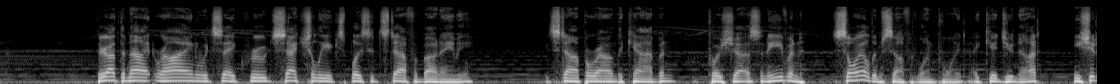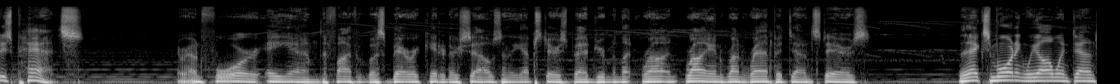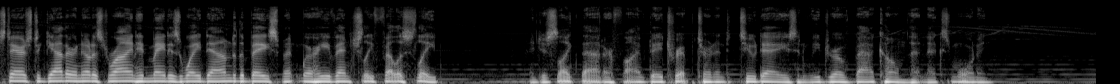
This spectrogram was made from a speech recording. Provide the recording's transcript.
Throughout the night, Ryan would say crude, sexually explicit stuff about Amy. He'd stomp around the cabin, push us, and he even soiled himself at one point. I kid you not. He shit his pants. Around 4 a.m., the five of us barricaded ourselves in the upstairs bedroom and let Ron, Ryan run rampant downstairs. The next morning, we all went downstairs together and noticed Ryan had made his way down to the basement where he eventually fell asleep. And just like that, our five day trip turned into two days and we drove back home that next morning.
